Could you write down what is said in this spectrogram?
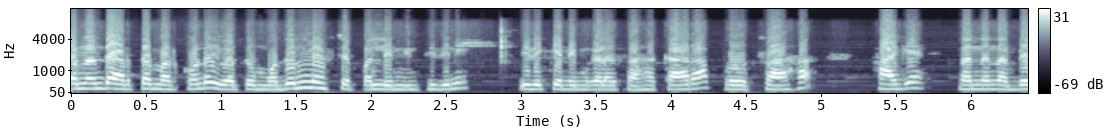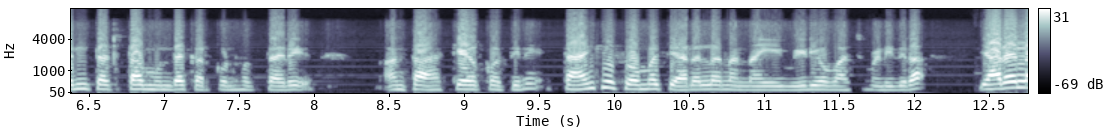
ಒಂದೊಂದೇ ಅರ್ಥ ಮಾಡ್ಕೊಂಡು ಇವತ್ತು ಮೊದಲನೇ ಸ್ಟೆಪ್ ಅಲ್ಲಿ ನಿಂತಿದ್ದೀನಿ. ಇದಕ್ಕೆ ನಿಮ್ಗಳ ಸಹಕಾರ, ಪ್ರೋತ್ಸಾಹ. ಹಾಗೆ ನನ್ನನ್ನ ಬೆನ್ ತಟ್ತಾ ಮುಂದೆ ಕರ್ಕೊಂಡು ಹೋಗ್ತಾ ಇರಿ. ಅಂತ ಕೇಳ್ಕೊತೀನಿ. ಥ್ಯಾಂಕ್ ಯು ಸೋ ಮಚ್ ಯಾರೆಲ್ಲ ನನ್ನ ಈ ವಿಡಿಯೋ ವಾಚ್ ಮಾಡಿದೀರಾ ಯಾರೆಲ್ಲ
